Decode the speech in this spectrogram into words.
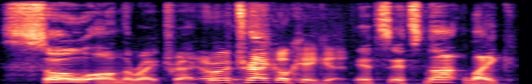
so on the right track. or track? Okay, good. It's it's not like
